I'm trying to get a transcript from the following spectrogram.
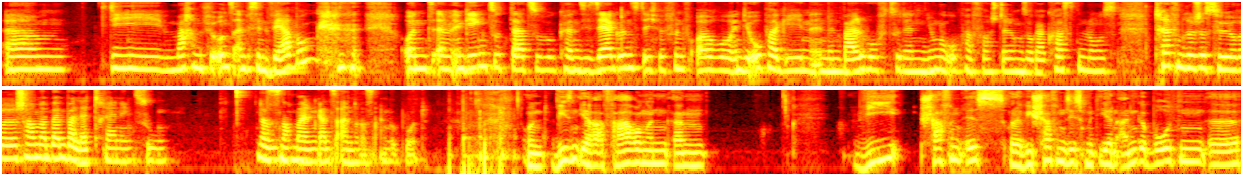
Ähm, die machen für uns ein bisschen Werbung und ähm, im Gegenzug dazu können sie sehr günstig für fünf Euro in die Oper gehen, in den Ballhof zu den junge Opervorstellungen sogar kostenlos, treffen Regisseure, schauen mal beim Balletttraining zu. Das ist nochmal ein ganz anderes Angebot. Und wie sind Ihre Erfahrungen? Ähm, wie schaffen es oder wie schaffen Sie es mit Ihren Angeboten, äh,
